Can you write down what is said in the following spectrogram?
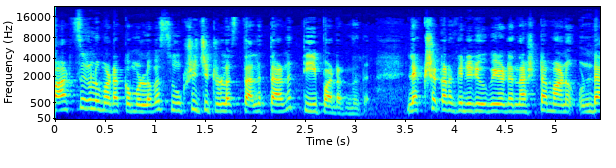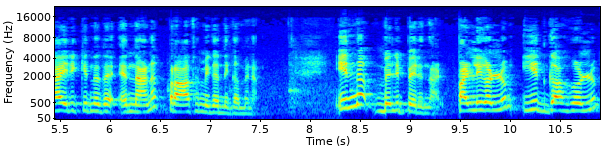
പാർട്സുകളും അടക്കമുള്ളവ സൂക്ഷിച്ചിട്ടുള്ള സ്ഥലത്താണ് തീ പടർന്നത്. ലക്ഷക്കണക്കിന് രൂപയുടെ നഷ്ടമാണ് ഉണ്ടായിരിക്കുന്നത് എന്നാണ് പ്രാഥമിക നിഗമനം. ഇന്ന് ബലിപ്പെരുന്നാൾ. പള്ളികളിലും ഈദ്ഗാഹുകളിലും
